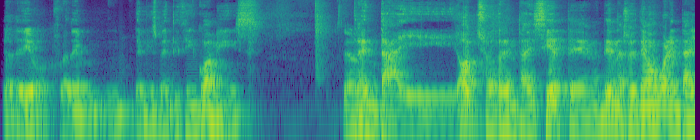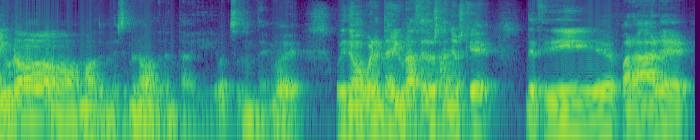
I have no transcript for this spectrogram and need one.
ya te digo, fue de, de mis 25 a mis 38, 37, ¿me entiendes? Hoy tengo 41, bueno, 37 no, 38, 39. Hoy tengo 41, hace dos años que decidí eh, parar, eh,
